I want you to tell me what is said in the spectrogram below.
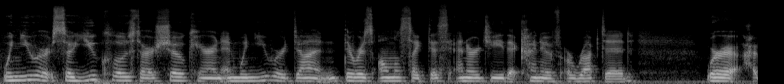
when you were so you closed our show, Karen, and when you were done, there was almost like this energy that kind of erupted, where uh,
